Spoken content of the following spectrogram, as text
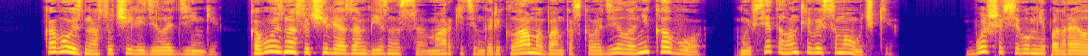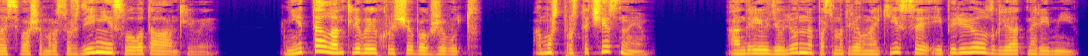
Кого из нас учили делать деньги? Кого из нас учили азам бизнеса, маркетинга, рекламы, банковского дела? Никого. Мы все талантливые самоучки. Больше всего мне понравилось в вашем рассуждении слово «талантливые». Нет, талантливые в хрущобах живут. А может, просто честные? Андрей удивленно посмотрел на киса и перевел взгляд на Реми.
